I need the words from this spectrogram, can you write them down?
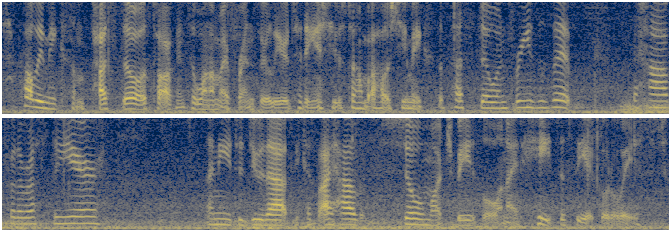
Should probably make some pesto. I was talking to one of my friends earlier today and she was talking about how she makes the pesto and freezes it to have for the rest of the year. I need to do that because I have so much basil and I'd hate to see it go to waste.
